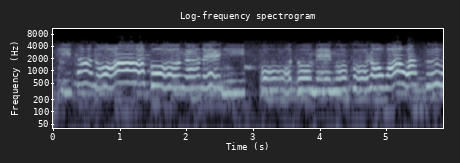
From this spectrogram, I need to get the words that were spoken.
日の憧れに乙女心はワクワク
